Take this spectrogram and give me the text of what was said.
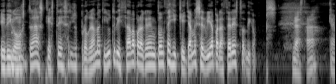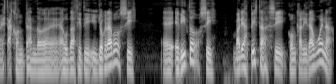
Y digo, Ujú. ostras, que este es el programa que yo utilizaba por aquel entonces y que ya me servía para hacer esto. Digo, "Ps, Ya está. ¿Qué me estás contando, eh, Audacity? ¿Y yo grabo? Sí. Eh, ¿Edito? Sí. ¿Varias pistas? Sí. ¿Con calidad buena?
